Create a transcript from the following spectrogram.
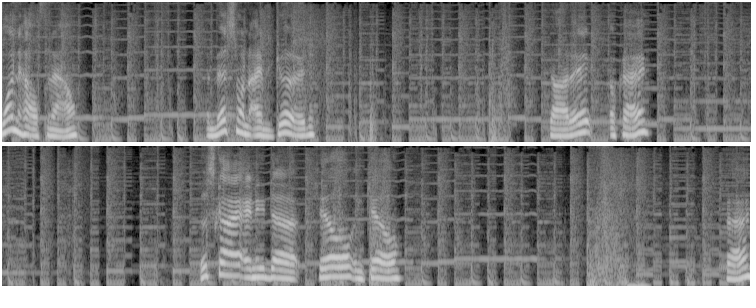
one health now. And this one, I'm good. Got it. Okay. This guy, I need to kill and kill. Okay.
